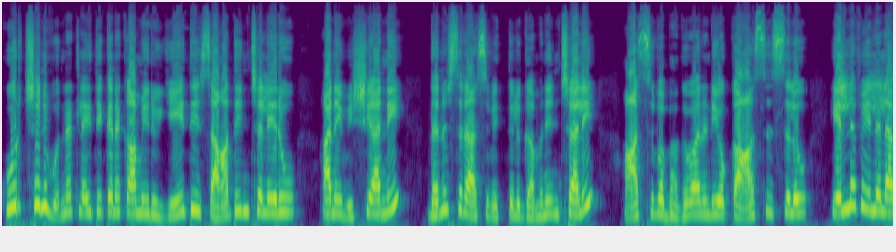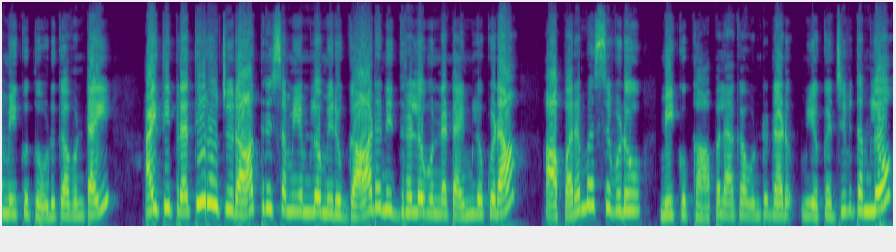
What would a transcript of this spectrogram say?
కూర్చొని ఉన్నట్లయితే కనుక మీరు ఏది సాధించలేరు అనే విషయాన్ని ధనుసు రాశి వ్యక్తులు గమనించాలి. ఆ శివ భగవానుడి యొక్క ఆశీస్సులు ఎల్లవేళలా మీకు తోడుగా ఉంటాయి. అయితే ప్రతిరోజు రాత్రి సమయంలో మీరు గాఢ నిద్రలో ఉన్న టైంలో కూడా ఆ పరమశివుడు మీకు కాపలాగా ఉంటున్నాడు. మీ యొక్క జీవితంలో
